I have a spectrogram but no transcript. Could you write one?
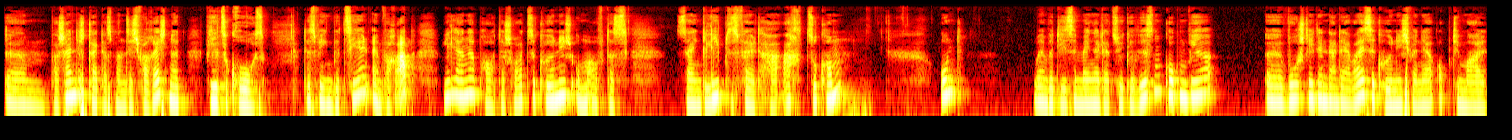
ähm, Wahrscheinlichkeit, dass man sich verrechnet, viel zu groß. Deswegen wir zählen einfach ab, wie lange braucht der schwarze König, um auf das sein geliebtes Feld H8 zu kommen. Und wenn wir diese Menge der Züge wissen, gucken wir, äh, wo steht denn dann der weiße König, wenn er optimal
